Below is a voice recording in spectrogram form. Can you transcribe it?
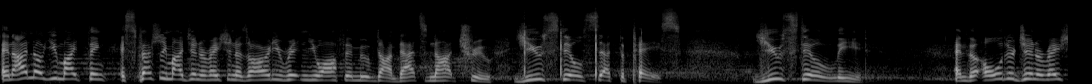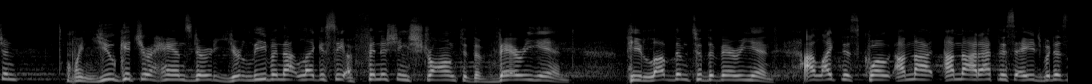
And I know you might think, especially my generation has already written you off and moved on. That's not true. You still set the pace, you still lead. And the older generation, when you get your hands dirty, you're leaving that legacy of finishing strong to the very end. He loved them to the very end. I like this quote. I'm not, I'm not at this age, but it's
